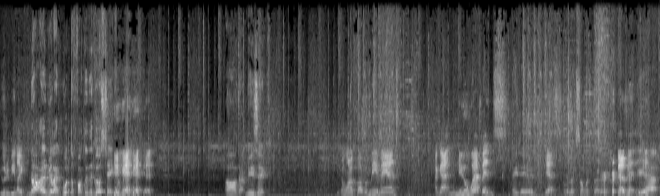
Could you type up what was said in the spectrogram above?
you wouldn't be like. no, I'd be like, what the fuck did the ghost take from me? oh, that music. You don't want to fuck with me, man. I got new weapons. Hey, David. Yes. It looks so much better. Does it? yeah.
